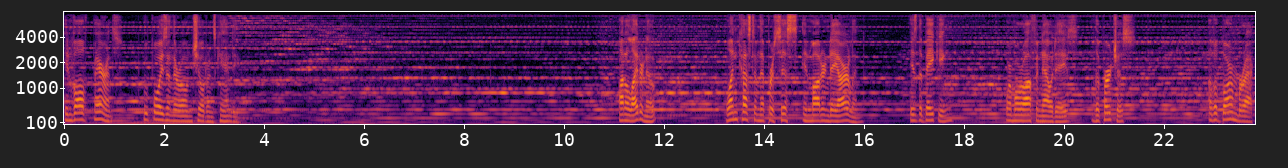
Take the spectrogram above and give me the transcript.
involved parents who poison their own children's candy. On a lighter note, one custom that persists in modern day Ireland is the baking, or more often nowadays, the purchase of a barmbrack,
